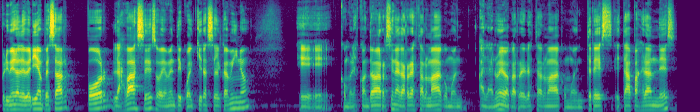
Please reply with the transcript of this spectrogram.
primero debería empezar por las bases, obviamente cualquiera sea el camino. Eh, como les contaba recién, la carrera está armada como a la nueva carrera está armada como en tres etapas grandes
